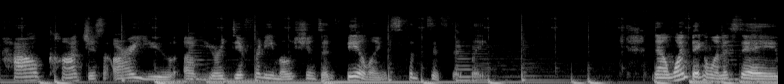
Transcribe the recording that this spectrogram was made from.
how conscious are you of your different emotions and feelings consistently? Now, one thing I want to say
